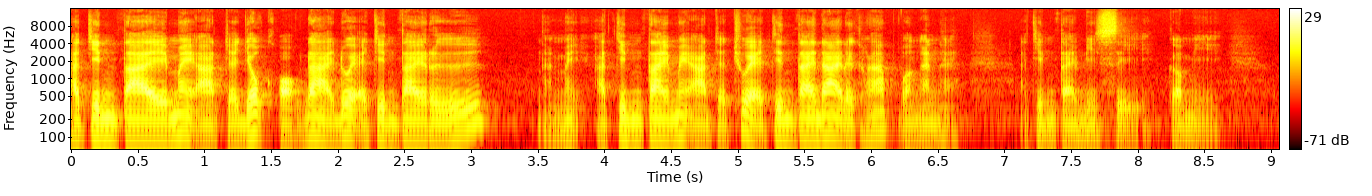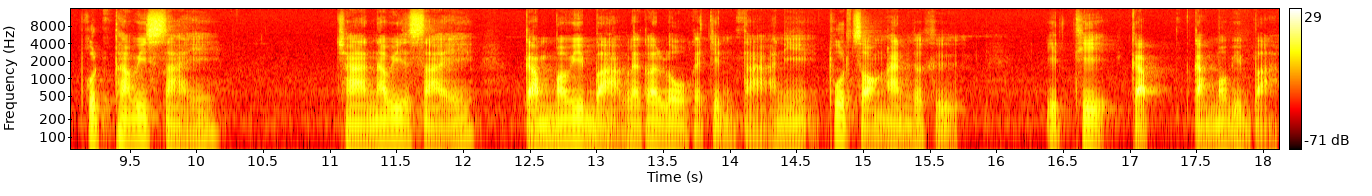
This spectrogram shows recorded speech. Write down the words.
อจินไตยไม่อาจจะยกออกได้ด้วยอจินไตยหรือไม่อจินไตยไม่อาจจะช่วยอจินไตยได้เลยครับว่างั้นนะอจินไตยมีสี่ก็มีพุทธวิสัยชาณวิสัย กรรมวิบากแล้วก็โลกจินตาอันนี้พูดสองอันก็คือ อิทธิกับ กรรมวิบาก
